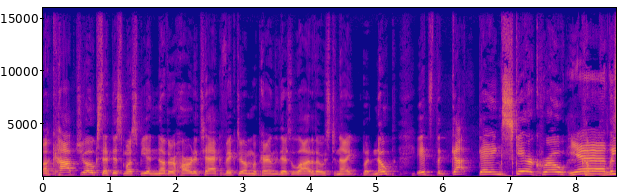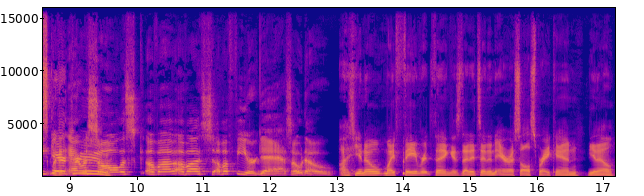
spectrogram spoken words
A cop jokes that this must be another heart attack victim. Apparently, there's a lot of those tonight, but nope. It's the god dang scarecrow. Yeah, the complete with an aerosol of a of a of a fear gas. Oh no! Uh, you know, my favorite thing is that it's in an aerosol spray can. You know,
